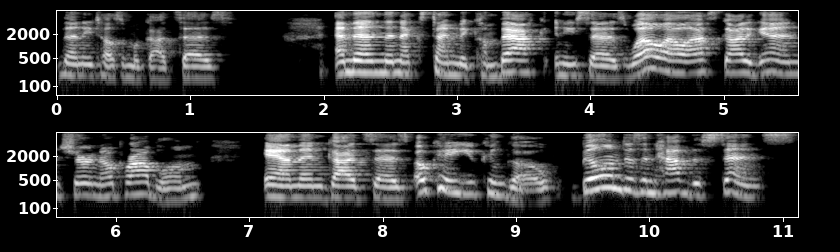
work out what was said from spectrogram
Then he tells him what God says. And then the next time they come back and he says, Well, I'll ask God again. Sure, no problem. And then God says, Okay, you can go. Bilam doesn't have the sense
